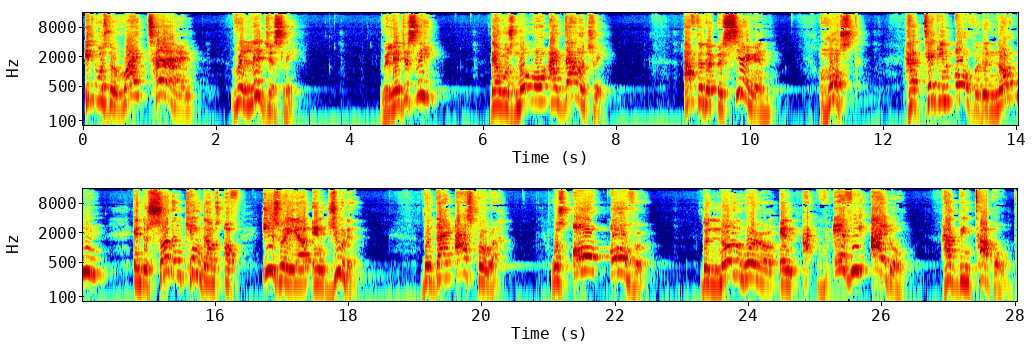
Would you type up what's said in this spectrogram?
It was the right time religiously. Religiously, there was no more idolatry. After the Assyrian host had taken over the northern and the southern kingdoms of Israel and Judah, the diaspora was all over the known world and every idol had been toppled.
